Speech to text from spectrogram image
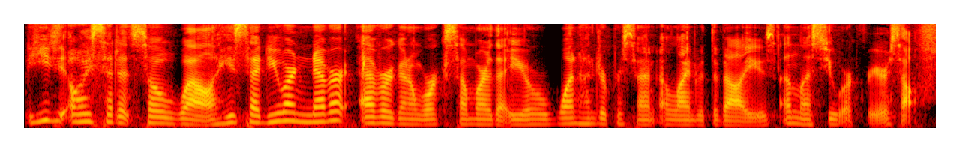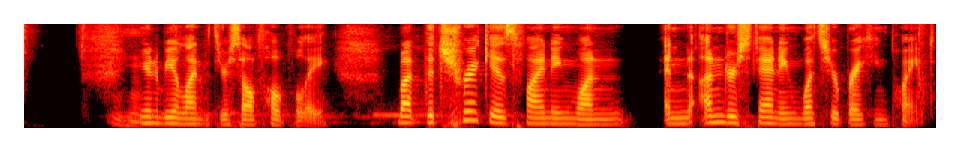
He always said it so well. He said, You are never, ever going to work somewhere that you're 100% aligned with the values unless you work for yourself. Mm-hmm. You're going to be aligned with yourself, hopefully. But the trick is finding one and understanding what's your breaking point.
